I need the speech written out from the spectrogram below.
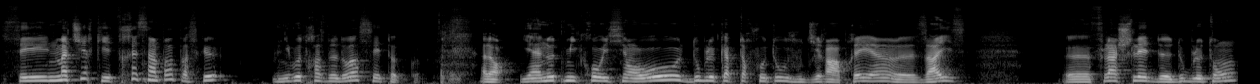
c'est une matière qui est très sympa parce que niveau traces de doigts, c'est top. Alors, il y a un autre micro ici en haut, double capteur photo, je vous dirai après, hein, euh. Euh, flash LED double ton,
